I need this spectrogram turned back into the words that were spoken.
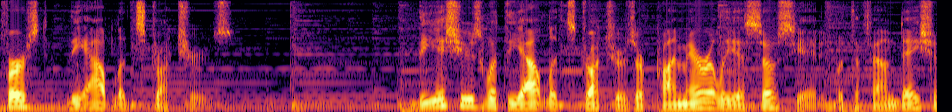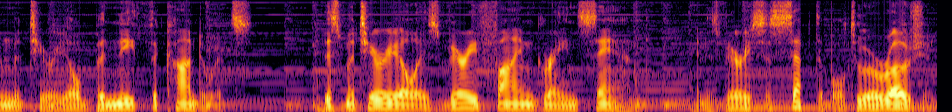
First, the outlet structures. The issues with the outlet structures are primarily associated with the foundation material beneath the conduits. This material is very fine grained sand and is very susceptible to erosion.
